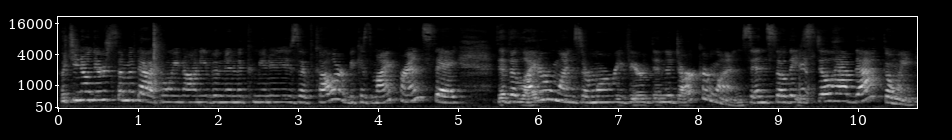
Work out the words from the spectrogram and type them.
But you know, there's some of that going on even in the communities of color because my friends say that the lighter ones are more revered than the darker ones. And so they still have that going.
